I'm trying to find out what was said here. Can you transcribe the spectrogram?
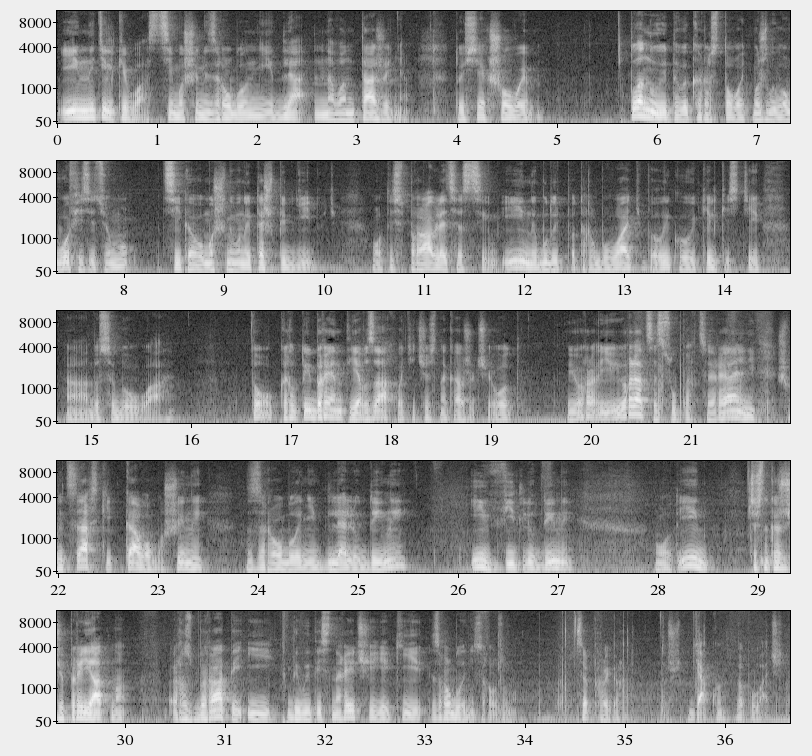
І не тільки вас. Ці машини зроблені для навантаження. Тобто, якщо ви плануєте використовувати, можливо, в офісі цьому ці кавомашини, вони теж підійдуть. От, і справляться з цим, і не будуть потребувати великої кількості а, до себе уваги. То крутий бренд, я в захваті, чесно кажучи. От Юра, Юра це супер. Це реальні швейцарські кавомашини, зроблені для людини і від людини. От. І, чесно кажучи, приємно розбирати і дивитись на речі, які зроблені з розуму. Це про Юра. Тож, дякую, до побачення.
